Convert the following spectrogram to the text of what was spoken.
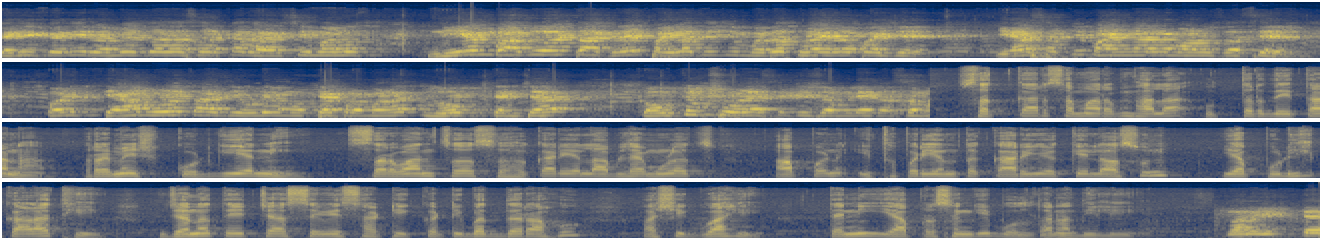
कधी कधी रमेश दादा सारखा धाडसी माणूस नियम बाजूला टाकले पहिला त्याची मदत व्हायला पाहिजे. यासाठी भांडणारा माणूस असेल. पण त्यामुळेच आज एवढ्या मोठ्या प्रमाणात लोक त्यांच्या कौतुक सोहळ्यासाठी जमलेत असं सत्कार समारंभाला उत्तर देताना रमेश कोटगी यांनी सर्वांचं सहकार्य लाभल्यामुळंच आपण इथपर्यंत कार्य केलं असून या पुढील काळातही जनतेच्या सेवेसाठी कटिबद्ध राहू अशी ग्वाही त्यांनी याप्रसंगी बोलताना दिली. ನಾನು ಇಟ್ಟೇ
